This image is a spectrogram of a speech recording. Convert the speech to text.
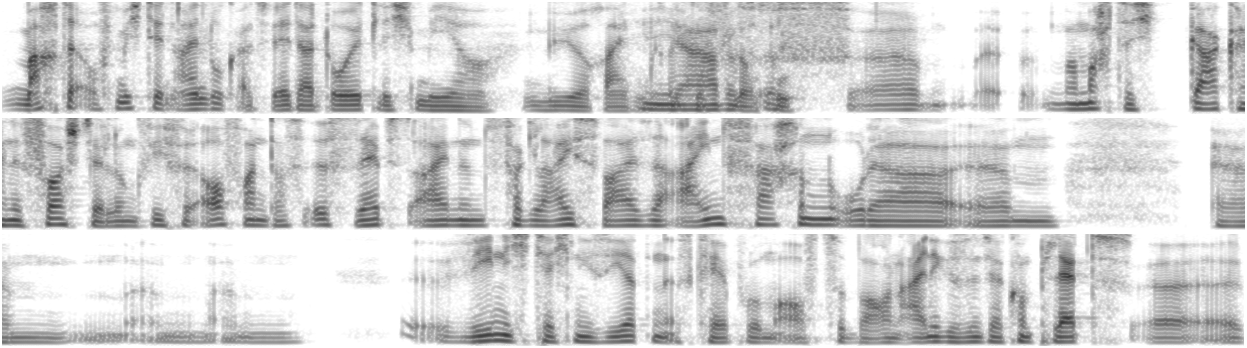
machte auf mich den Eindruck, als wäre da deutlich mehr Mühe rein. Ja, das ist, äh, man macht sich gar keine Vorstellung, wie viel Aufwand das ist, selbst einen vergleichsweise einfachen oder ähm, ähm, ähm, ähm wenig technisierten Escape Room aufzubauen. Einige sind ja komplett äh,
